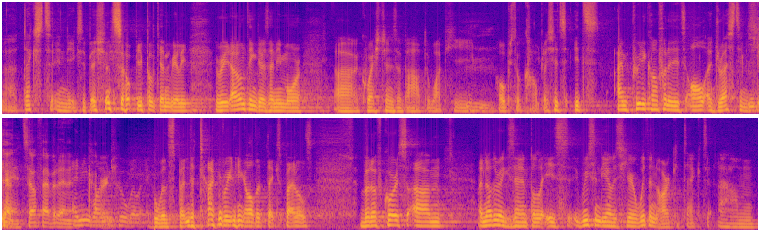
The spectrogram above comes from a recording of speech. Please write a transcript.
uh, text in the exhibition, so people can really read. I don't think there's any more uh, questions about what he mm. hopes to accomplish. It's, it's, I'm pretty confident it's all addressed in here. Okay, it's self-evident Anyone covered. who will, who will spend the time reading all the text panels. But of course, um, another example is recently I was here with an architect um,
